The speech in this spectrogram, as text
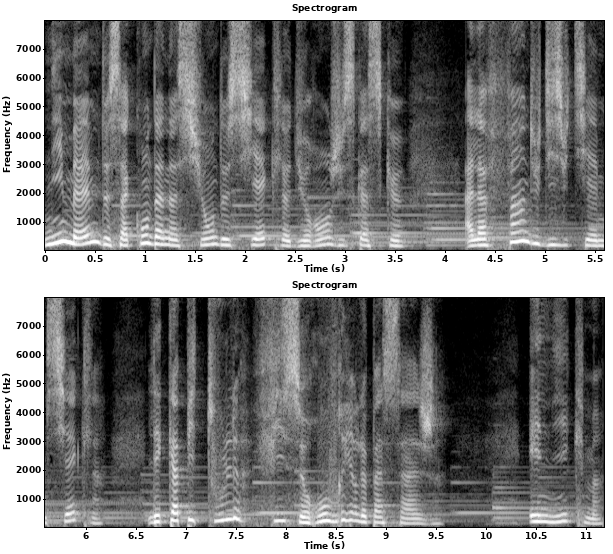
ni même de sa condamnation de siècles durant jusqu'à ce que, à la fin du XVIIIe siècle, les capitouls fissent rouvrir le passage. Énigme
